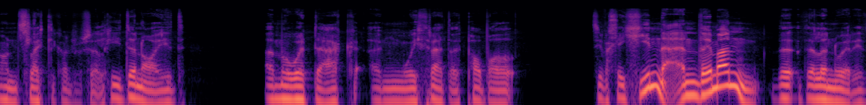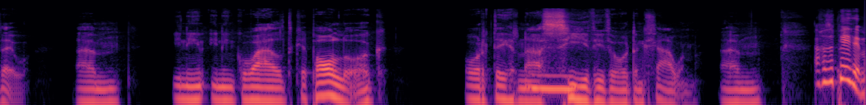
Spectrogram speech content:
hwn slightly controversial, hyd yn oed y mywydac yng ngweithredoedd pobl sydd falle hunain ddim yn ddilynwyr i ddew. Um, I ni'n ni, ni gweld cipolwg o'r deirna mm. sydd i ddod yn llawn. Um, Achos y peth yw,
